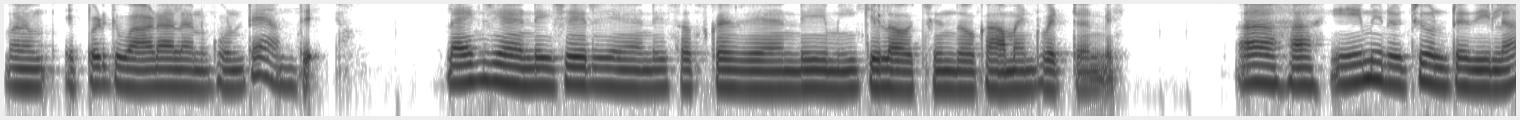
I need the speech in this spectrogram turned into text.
మనం ఎప్పటికి వాడాలనుకుంటే అంతే. లైక్ చేయండి షేర్ చేయండి సబ్స్క్రైబ్ చేయండి. మీకు ఎలా వచ్చిందో కామెంట్ పెట్టండి. ఆహా ఏమి రుచి ఉంటుంది ఇలా?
